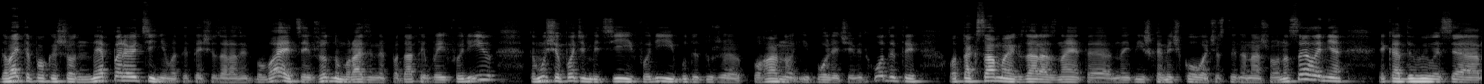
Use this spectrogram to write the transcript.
давайте поки що не переоцінювати те, що зараз відбувається, і в жодному разі не впадати в ейфорію, тому що потім від цієї ейфорії буде дуже погано і боляче відходити. От так само, як зараз, знаєте, найбільш хам'ячкова частина нашого населення, яка дивилася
